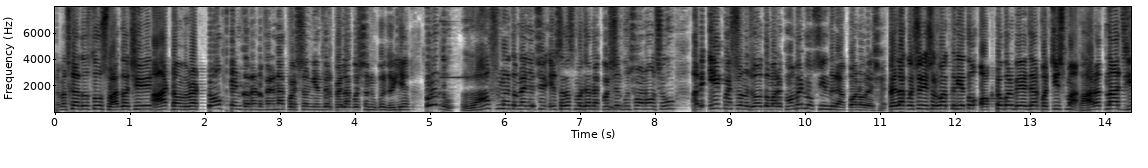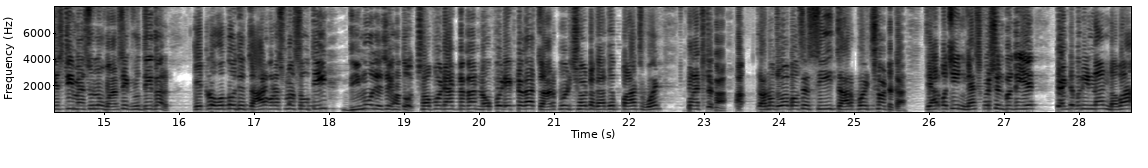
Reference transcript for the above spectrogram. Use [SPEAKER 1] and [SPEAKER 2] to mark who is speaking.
[SPEAKER 1] નમસ્કાર દોસ્તો, સ્વાગત છે આઠ નવેમ્બરના ટોપ ટેન કરંટ અફેરના ક્વેશ્ચનની અંદર. પહેલા ક્વેશ્ચન ઉપર જોઈએ. પરંતુ લાસ્ટમાં તમને જે છે એ સરસ મજાના ક્વેશ્ચન પૂછવાનો છું અને એ ક્વેશ્ચન નો જવાબ તમારે કોમેન્ટ બોક્સની અંદર આપવાનો રહેશે. પહેલા ક્વેશ્ચનની શરૂઆત કરીએ તો ઓક્ટોબર બે હજારમાં ભારતના જીએસટી મહેસૂલનો વાર્ષિક વૃદ્ધિ દર કેટલો હતો? જે ચાર વર્ષમાં સૌથી ધીમો જે છે હતો, છ પોઈન્ટ આઠ ટકા, નવ પોઈન્ટ એક ટકા, ચાર પોઈન્ટ છ ટકા કે પાંચ પોઈન્ટ પાંચ ટકા? આનો જવાબ આવશે સી, ચાર પોઈન્ટ છ ટકા. ત્યાર પછી નેક્સ્ટ ક્વેશ્ચન પર જઈએ. કેન્ટબરીના નવા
